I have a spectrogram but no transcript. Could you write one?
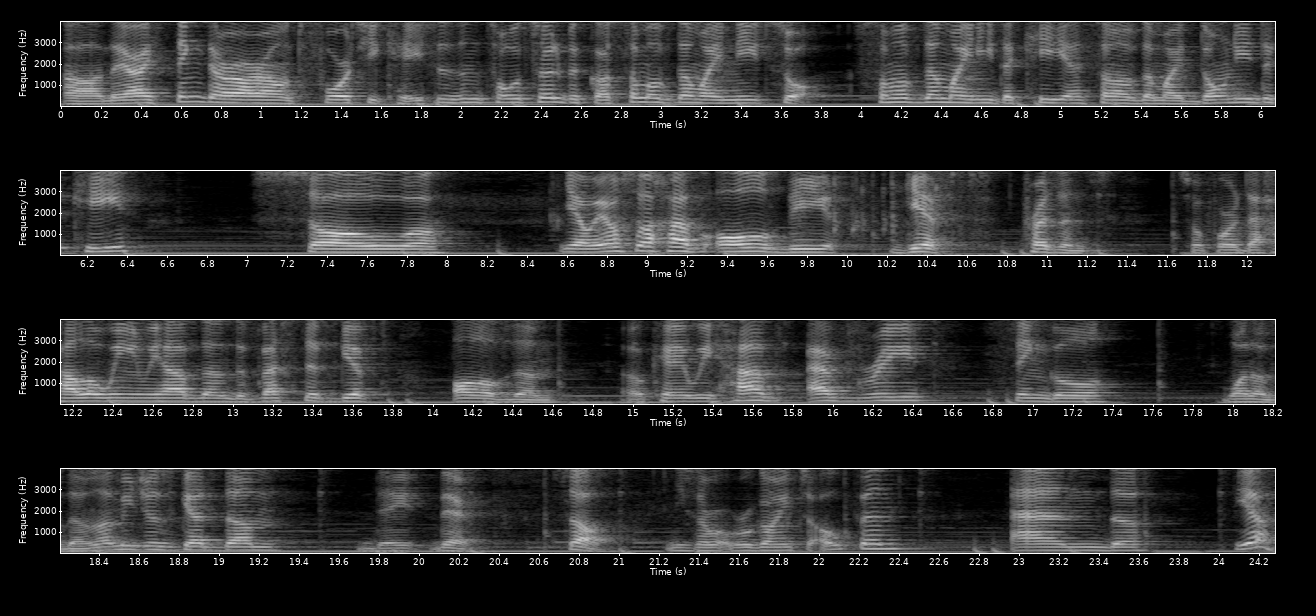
uh, there I think there are around 40 cases in total because some of them I need so some of them I need a key and some of them I don't need a key. So uh, yeah, we also have all of the gift presents. So for the Halloween we have them, the festive gift, all of them. Okay, we have every single one of them. Let me just get them they, there. So, these are what we're going to open. And uh, yeah,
